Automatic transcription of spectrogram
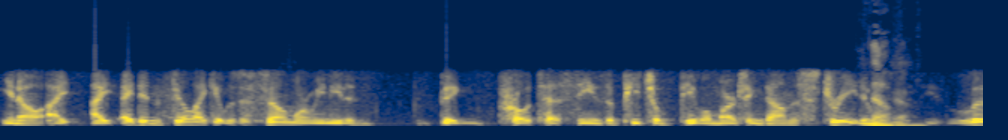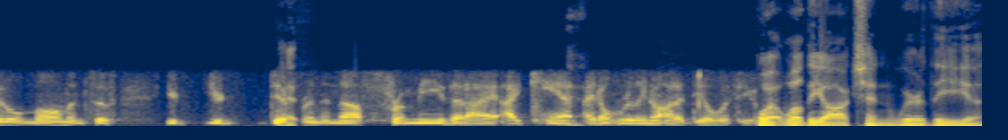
you know, I, I, I didn't feel like it was a film where we needed big protest scenes of people people marching down the street. It No. was just these little moments of you're, you're different enough from me that I, I can't, I don't really know how to deal with you. Well, well, the auction where the uh,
